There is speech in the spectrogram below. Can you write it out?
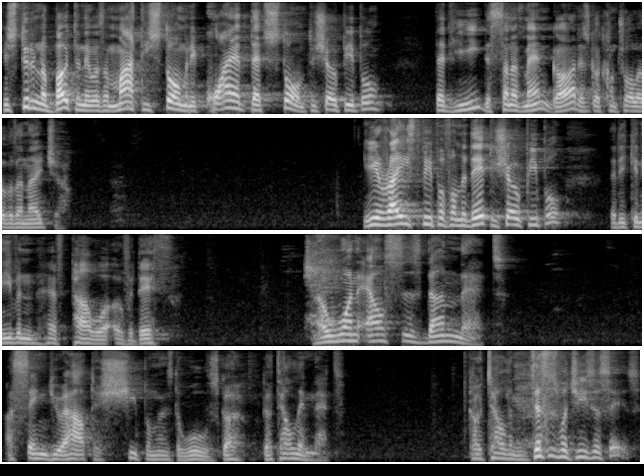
He stood in a boat and there was a mighty storm, and he quieted that storm to show people that he, the Son of Man, God, has got control over the nature. He raised people from the dead to show people that he can even have power over death. No one else has done that. I send you out as sheep amongst the wolves. Go, go tell them that. Go tell them. This is what Jesus says.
